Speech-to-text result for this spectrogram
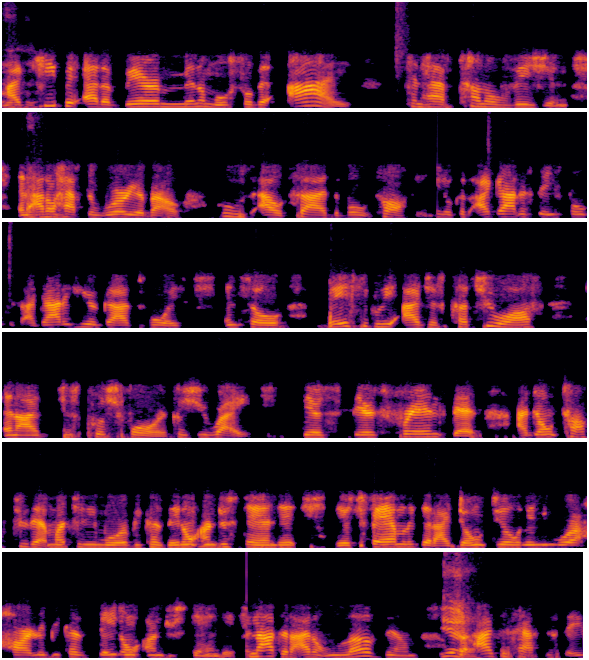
Mm-hmm. I keep it at a bare minimal so that I can have tunnel vision and I don't have to worry about who's outside the boat talking, you know, because I got to stay focused. I got to hear God's voice. And so basically, I just cut you off and I just push forward because you're right. There's there's friends that I don't talk to that much anymore because they don't understand it. There's family that I don't deal with anymore hardly because they don't understand it. It's not that I don't love them, yeah. but I just have to stay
